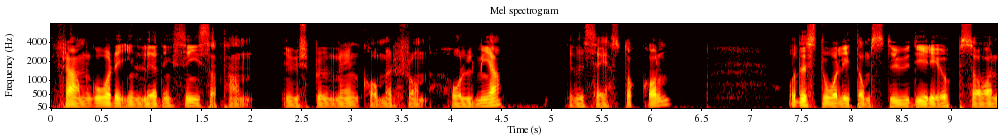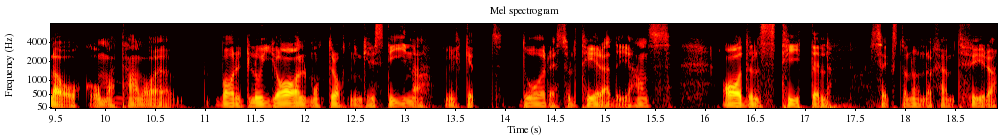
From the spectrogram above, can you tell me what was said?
framgår det inledningsvis att han ursprungligen kommer från Holmia, det vill säga Stockholm. Och det står lite om studier i Uppsala och om att han var, varit lojal mot drottning Kristina, vilket då resulterade i hans adelstitel 1654.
